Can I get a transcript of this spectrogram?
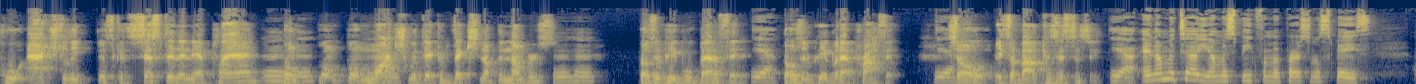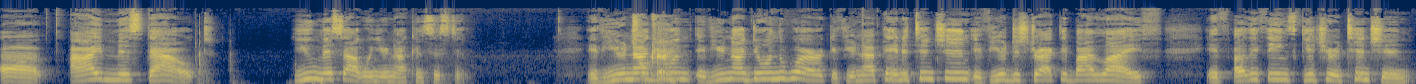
who actually was consistent in their plan, mm-hmm. boom, boom, boom, mm-hmm. march with their conviction of the numbers. Mm-hmm. Those are the people who benefited. Yeah. Those are the people that profit. Yeah. So it's about consistency. Yeah. And I'm going to tell you, I'm going to speak from a personal space. Uh, I missed out. You miss out when you're not consistent. If you're not okay. doing, if you're not doing the work, if you're not paying attention, if you're distracted by life, if other things get your attention,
